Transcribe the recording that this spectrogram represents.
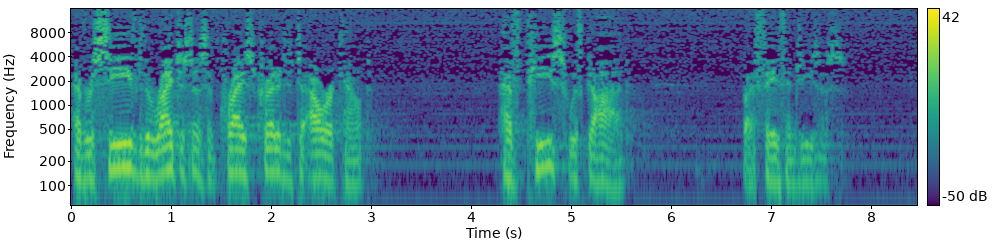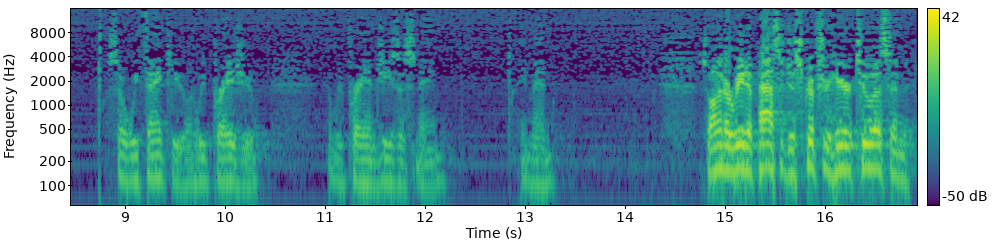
have received the righteousness of Christ credited to our account, have peace with God by faith in Jesus. So we thank you and we praise you, and we pray in Jesus' name. Amen. So I'm going to read a passage of scripture here to us, and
